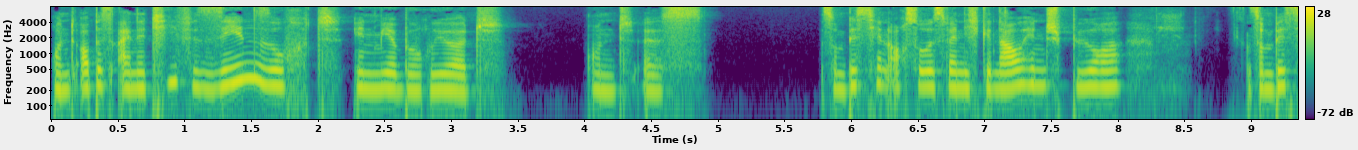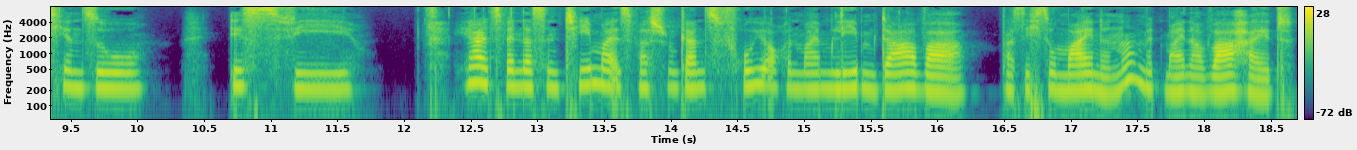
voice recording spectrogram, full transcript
Und ob es eine tiefe Sehnsucht in mir berührt und es so ein bisschen auch so ist, wenn ich genau hinspüre, so ein bisschen so ist wie, ja, als wenn das ein Thema ist, was schon ganz früh auch in meinem Leben da war, was ich so meine, ne, mit meiner Wahrheit.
